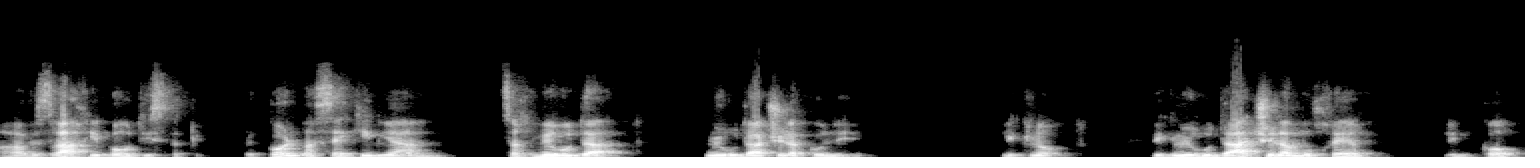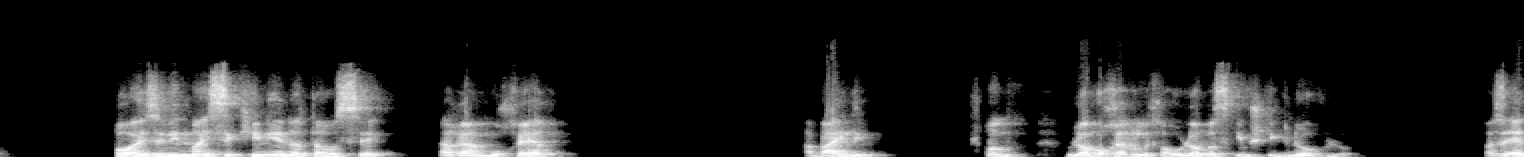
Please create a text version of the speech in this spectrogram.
הרב אזרחי בואו תסתכלו, בכל מעשה קניין צריך גמירות דעת של הקונה לקנות, וגמירות דעת של המוכר למכור. פה איזה מין מעשה קניין אתה עושה? הרי המוכר, הביילים, הוא לא מוכר לך, הוא לא מסכים שתגנוב לו. אז אין,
